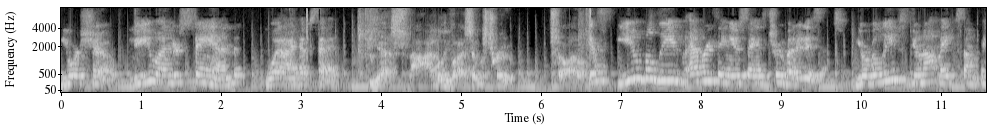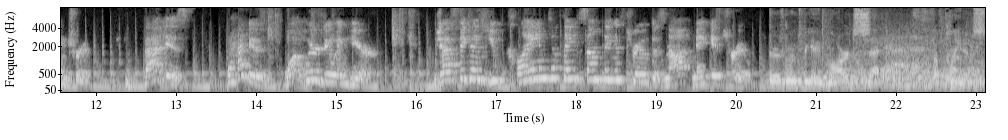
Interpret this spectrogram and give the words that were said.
your show. Do you understand what I have said? Yes, I believe what I said was true. So I don't. Yes, you believe everything you say is true, but it isn't. Your beliefs do not make something true. That is that is what we're doing here. Just because you claim to think something is true does not make it true. There's going to be a large set of plaintiffs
